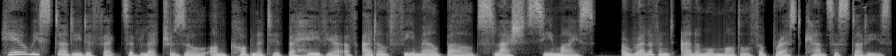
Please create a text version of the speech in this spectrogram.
Here we studied effects of letrozole on cognitive behavior of adult female BALB slash C mice, a relevant animal model for breast cancer studies.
